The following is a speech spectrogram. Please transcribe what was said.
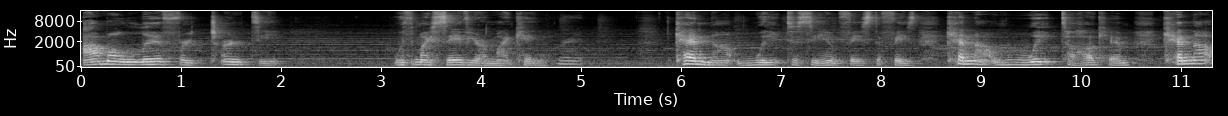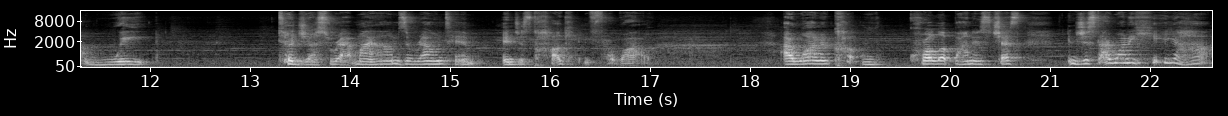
I'm going to live for eternity with my Savior and my King. right Cannot wait to see Him face to face. Cannot wait to hug Him. Cannot wait to just wrap my arms around Him and just hug Him for a while. I want to cu- crawl up on His chest and just, I want to hear your heart.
